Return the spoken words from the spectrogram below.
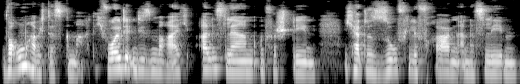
Warum habe ich das gemacht? Ich wollte in diesem Bereich alles lernen und verstehen. Ich hatte so viele Fragen an das Leben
